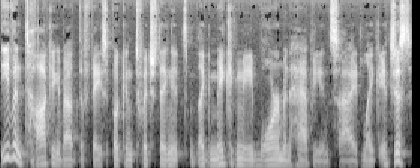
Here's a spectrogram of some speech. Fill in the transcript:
even talking about the Facebook and Twitch thing, it's like making me warm and happy inside. Like it just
